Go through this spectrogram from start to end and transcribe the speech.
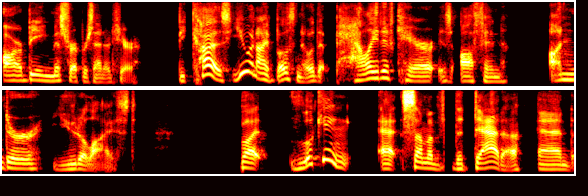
are being misrepresented here because you and I both know that palliative care is often underutilized. But looking at some of the data, and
